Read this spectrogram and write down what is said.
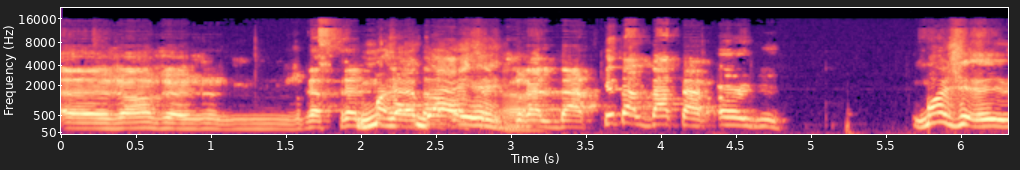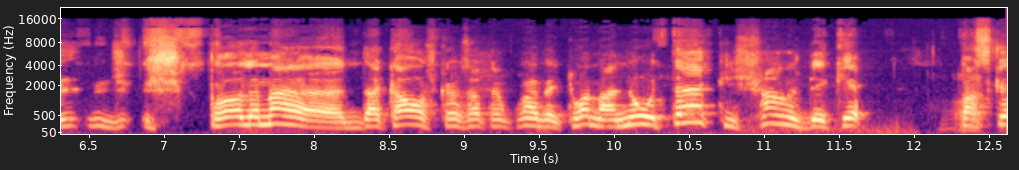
euh, genre, je, je, je resterais le plus longtemps ben, possible, euh, je voudrais le battre. Quitte à le battre par un but. Moi, je, je- je suis probablement euh, d'accord jusqu'à un certain point avec toi, mais en autant qu'il change d'équipe. Parce que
